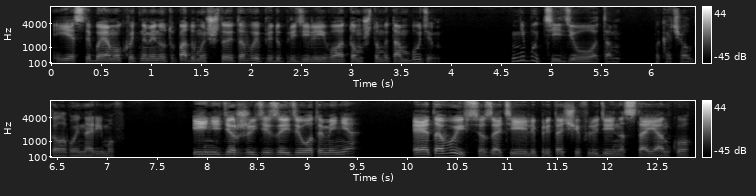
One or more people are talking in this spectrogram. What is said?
Если бы я мог хоть на минуту подумать, что это вы предупредили его о том, что мы там будем...» «Не будьте идиотом», — покачал головой Наримов. И не держите за идиота меня. Это вы все затеяли, притащив людей на стоянку.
